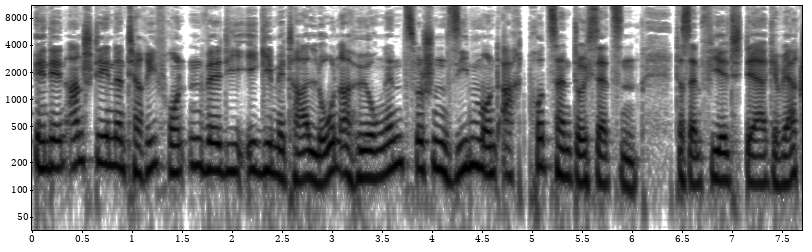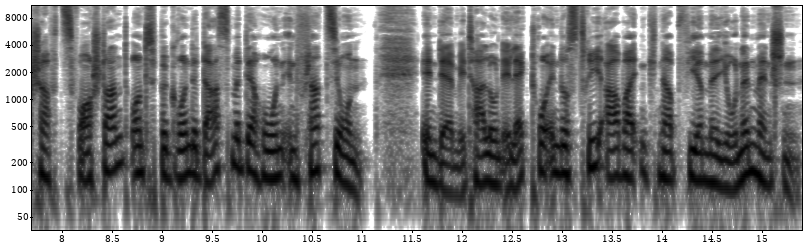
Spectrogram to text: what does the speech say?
In den anstehenden Tarifrunden will die IG Metall Lohnerhöhungen zwischen 7 und 8 Prozent durchsetzen. Das empfiehlt der Gewerkschaftsvorstand und begründet das mit der hohen Inflation. In der Metall- und Elektroindustrie arbeiten knapp 4 Millionen Menschen.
